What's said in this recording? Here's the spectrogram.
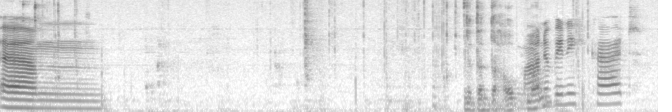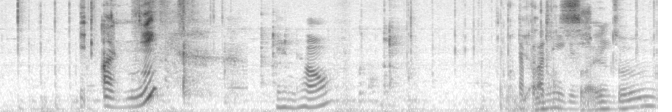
Ähm, Ja, dann der meine Hauptmann. Wenigkeit. Die Annie? Genau. Die hab andere Anni Seite.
